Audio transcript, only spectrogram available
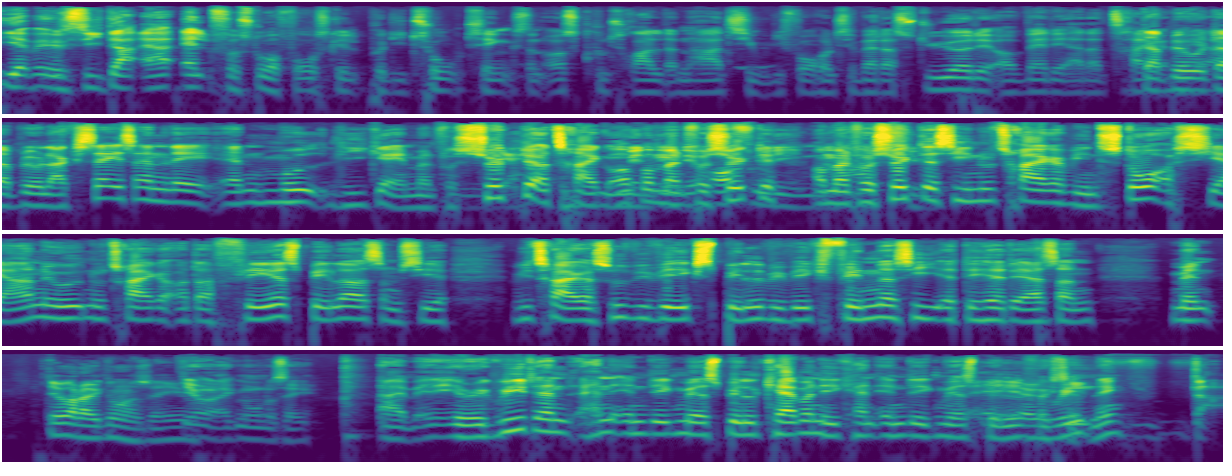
jeg vil sige, der er alt for stor forskel på de to ting, sådan også kulturelt og narrativt i forhold til, hvad der styrer det, og hvad det er, der trækker der blev, der blev lagt sagsanlæg an mod ligaen. Man forsøgte Ja, at trække op, men og man, forsøgte, og man forsøgte at sige, nu trækker vi en stor stjerne ud, nu trækker, og der er flere spillere, som siger, vi trækker os ud, vi vil ikke spille, vi vil ikke finde os i, at det her det er sådan. Men, Det var der ikke nogen, der sagde. Det var der ikke nogen, der sagde. ej, men Eric Reed, han, han endte ikke med at spille. Kaepernick, han endte ikke med at spille, Eric for eksempel. Reed- Ikke? Der,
